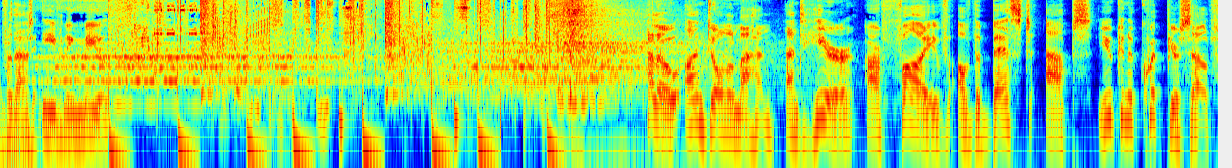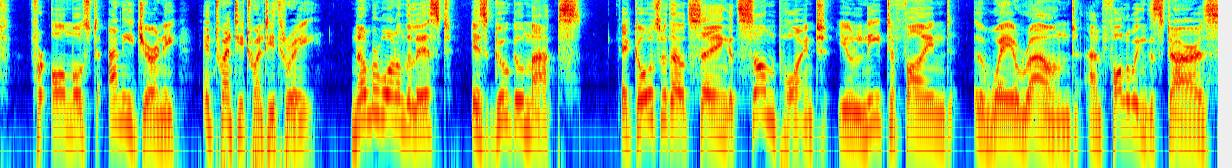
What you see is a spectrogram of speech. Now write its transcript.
for that evening meal. Hello, I'm Donald Mahan, and here are five of the best apps you can equip yourself for almost any journey in 2023. Number one on the list is Google Maps. It goes without saying at some point you'll need to find a way around, and following the stars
